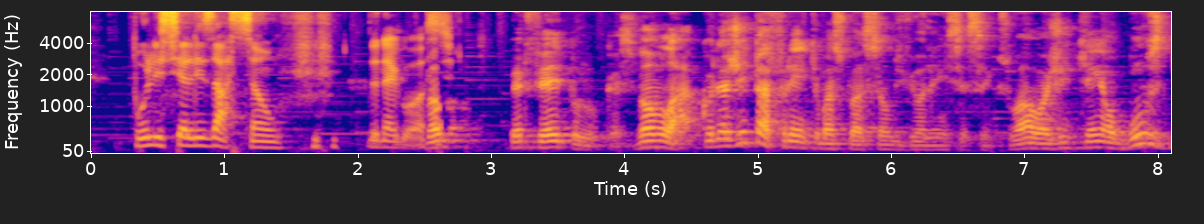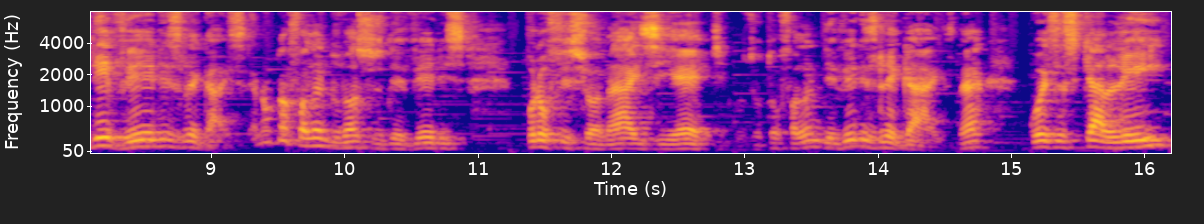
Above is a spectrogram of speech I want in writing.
policialização do negócio? Vamos, perfeito, Lucas. Vamos lá. Quando a gente está frente a uma situação de violência sexual, a gente tem alguns deveres legais. Eu não estou falando dos nossos deveres profissionais e éticos, eu estou falando de deveres legais, né? coisas que a lei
